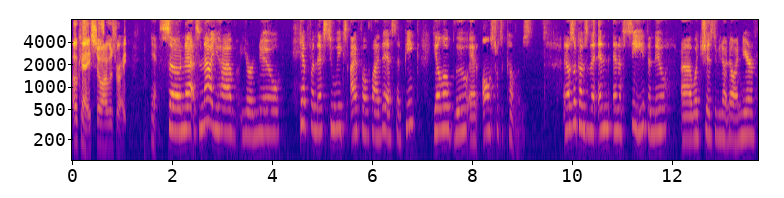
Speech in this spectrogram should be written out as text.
Okay, so I was right. Yeah. So now, so now you have your new hip for the next two weeks iPhone 5s in pink, yellow, blue, and all sorts of colors. It also comes with the N- NFC, the new, uh, which is, if you don't know, a near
